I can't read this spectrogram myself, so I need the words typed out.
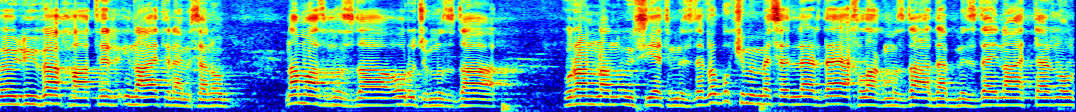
böylüyvə xatir inayət eləmisən o namazımızda, orucumuzda, Quranla ünsiyyətimizdə və bu kimi məsələlərdə, əxlaqımızda, ədəbimizdə inayətlərin ol.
